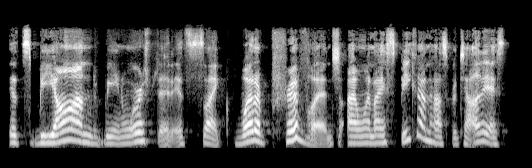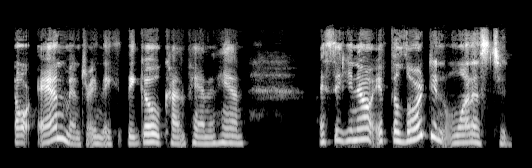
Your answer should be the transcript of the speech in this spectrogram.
it's beyond being worth it. It's like what a privilege. I, when I speak on hospitality I, or and mentoring, they they go kind of hand in hand. I say, you know, if the Lord didn't want us to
